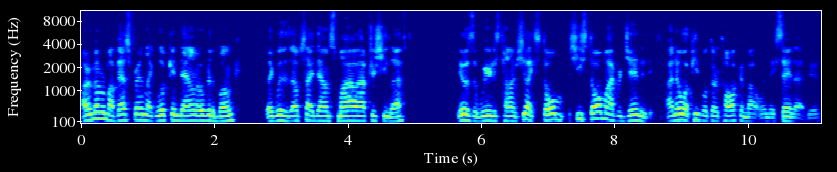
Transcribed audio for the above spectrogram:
I remember my best friend like looking down over the bunk, like with his upside down smile after she left. It was the weirdest time. She like stole she stole my virginity. I know what people they're talking about when they say that, dude.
